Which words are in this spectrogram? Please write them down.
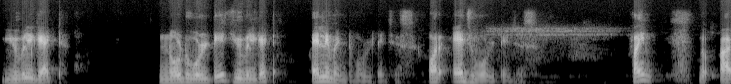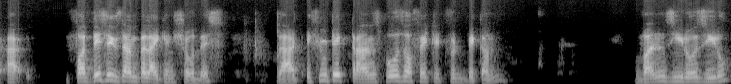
you will get node voltage you will get element voltages or edge voltages. Fine. I, I, for this example i can show this that if you take transpose of it it would become 1 0 0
